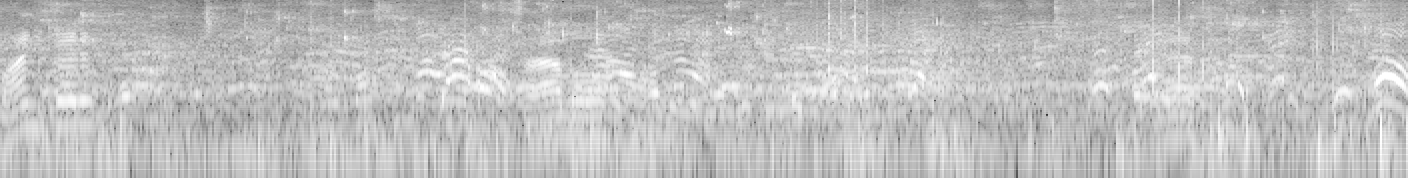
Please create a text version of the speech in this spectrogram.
Behind you, Kaden. Travel. Yes. Ball.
